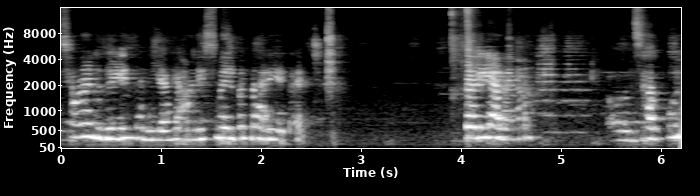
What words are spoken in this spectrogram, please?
छान रेडी झालेली आहे आणि स्मेल पण भारी येत आहे. तरी याला झाकून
